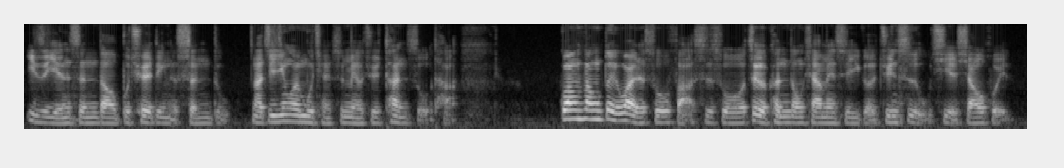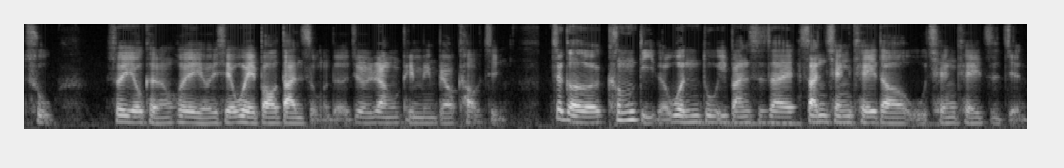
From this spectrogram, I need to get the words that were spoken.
一直延伸到不确定的深度。那基金会目前是没有去探索它。官方对外的说法是说，这个坑洞下面是一个军事武器的销毁处，所以有可能会有一些未爆弹什么的，就让平民不要靠近。这个坑底的温度一般是在三千 K 到五千 K 之间，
